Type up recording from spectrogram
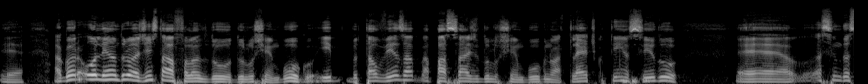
É. Agora, ô Leandro, a gente estava falando do, do, Luxemburgo e talvez a, a, passagem do Luxemburgo no Atlético tenha sido é, assim das,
